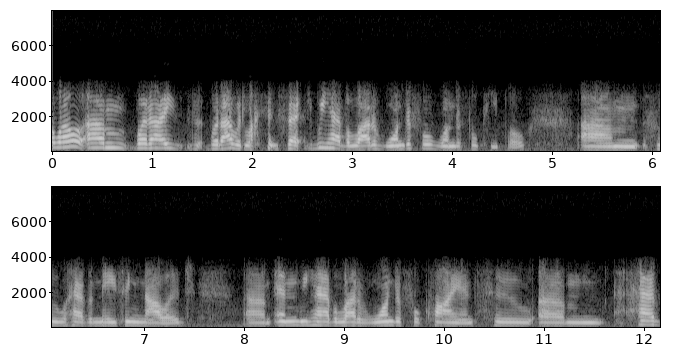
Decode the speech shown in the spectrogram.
well, um, what I what I would like is that we have a lot of wonderful, wonderful people um, who have amazing knowledge, um, and we have a lot of wonderful clients who um, have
